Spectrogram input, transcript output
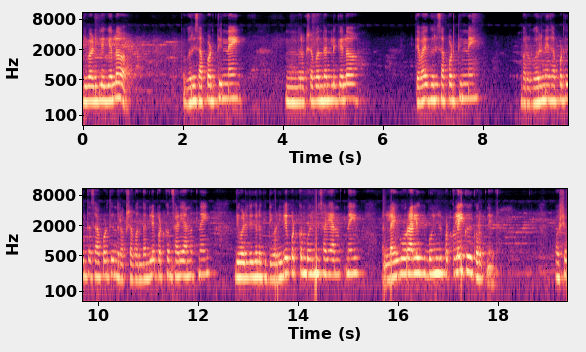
दिवाळीला गेलं घरी सापडतील नाही. रक्षाबंधनला गेलं तेव्हाही घरी सापडतील नाही. बरं घरी नाही सापडतील तर सापडतील. रक्षाबंधनले पटकन साडी आणत नाही. दिवाळीला गेलं की दिवाळीला पटकन बहिणीला साडी आणत नाही. लाईव्हवर आले की बहिणीला पटकन लाईकही करत नाहीत. असे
